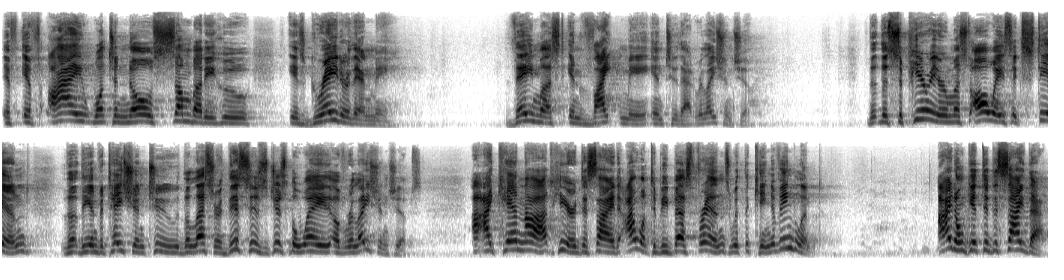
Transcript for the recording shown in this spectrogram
if, if I want to know somebody who is greater than me, they must invite me into that relationship. The, the superior must always extend the, the invitation to the lesser. This is just the way of relationships. I, I cannot here decide I want to be best friends with the King of England. I don't get to decide that.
